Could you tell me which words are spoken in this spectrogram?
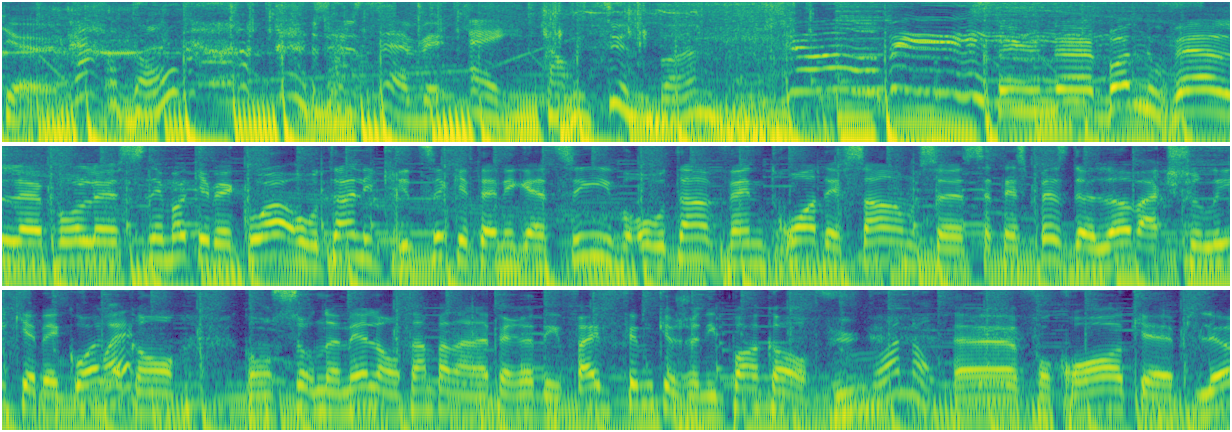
que. Pardon? Je le savais. Hey, t'en C'est une bonne? C'est une bonne nouvelle pour le cinéma québécois. Autant les critiques étaient négatives, autant 23 décembre, ce- cette espèce de Love Actually québécois là, Ouais. qu'on qu'on surnommait longtemps pendant la période des fêtes, film que je n'ai pas encore vu. Moi non. Euh, faut croire que. Puis là,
